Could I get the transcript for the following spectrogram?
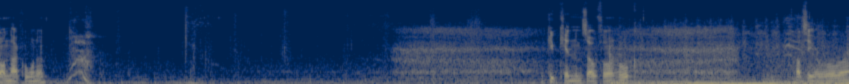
Not in that corner. They keep kidding themselves on Hawk. Can't see Aurora.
